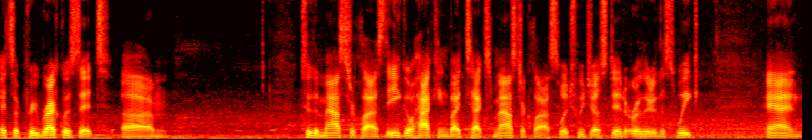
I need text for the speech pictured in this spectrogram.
it's a prerequisite um, to the masterclass, the Ego Hacking by Text masterclass, which we just did earlier this week. And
